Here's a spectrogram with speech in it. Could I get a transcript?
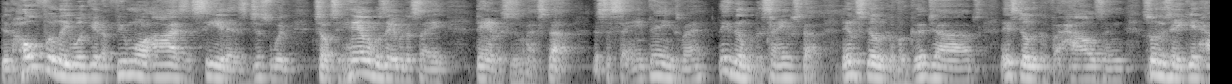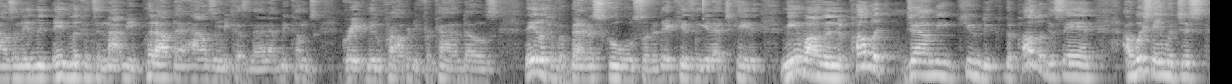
then hopefully we'll get a few more eyes to see it as just what Chelsea Handler was able to say. Damn, this is messed up. It's the same things, man. They dealing with the same stuff. They're still looking for good jobs. They're still looking for housing. As soon as they get housing, they they looking to not be put out that housing because now that becomes great new property for condos. They looking for better schools so that their kids can get educated. Meanwhile, in the public, John B. Q, the, the public is saying, I wish they would just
